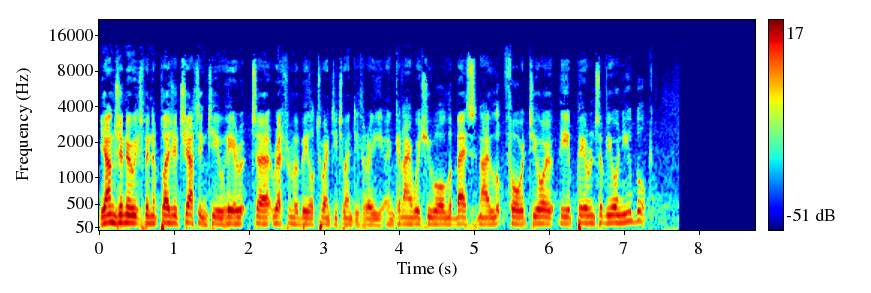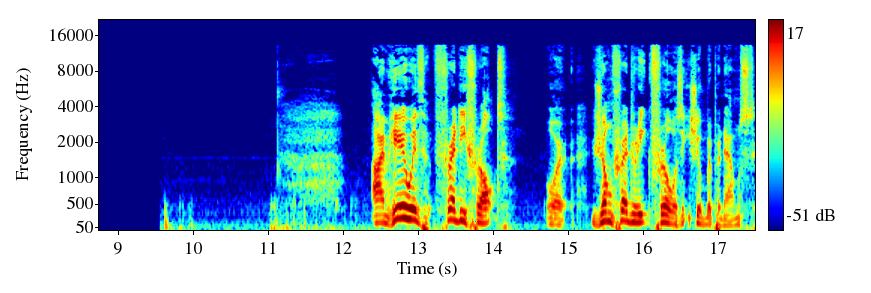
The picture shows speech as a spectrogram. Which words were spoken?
Jan Genou, it's been a pleasure chatting to you here at uh, Retromobile 2023, and can I wish you all the best? And I look forward to your, the appearance of your new book. I'm here with Freddie Frott, or Jean Frederic Fro, as it should be pronounced,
